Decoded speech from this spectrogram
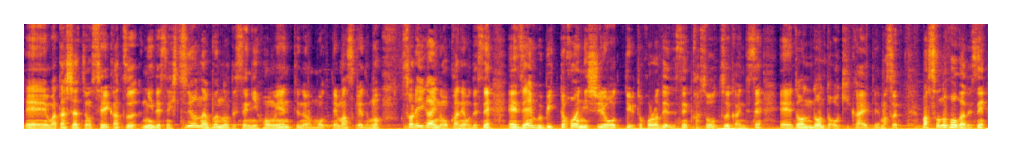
え私たちの生活にですね、必要な分のですね、日本円っていうのは持ってますけども、それ以外のお金をですね、え全部ビットコインにしようっていうところでですね、仮想通貨にですね、えー、どんどんと置き換えてます。まあ、その方がですね、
